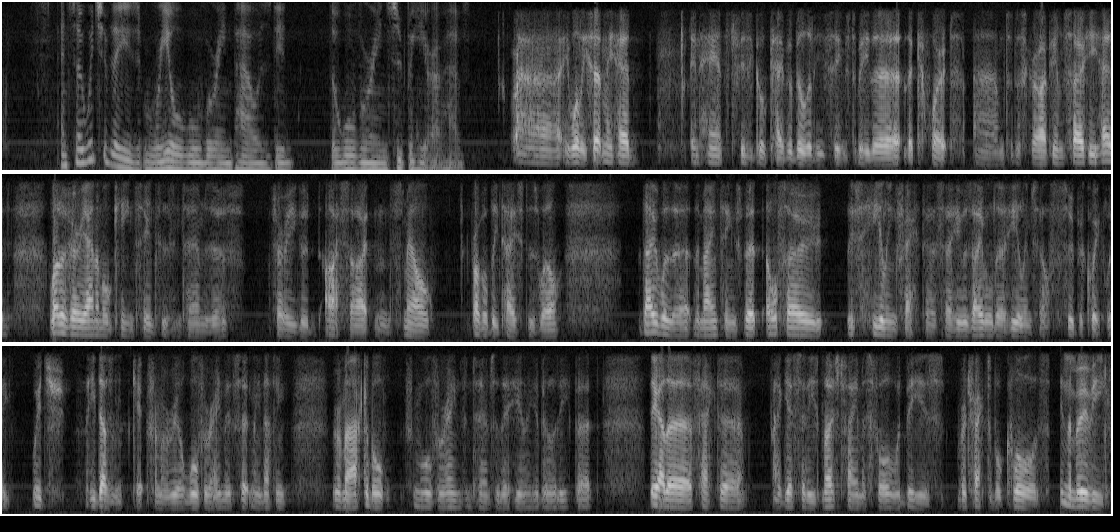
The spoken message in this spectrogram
And so, which of these real Wolverine powers did the Wolverine superhero have? Uh, well, he certainly had enhanced physical capabilities. Seems to be the the quote um, to describe him. So he had a lot of very animal keen senses in terms of very good eyesight and smell, probably taste as well. They were the the main things, but also this healing factor. So he was able to heal himself super quickly, which he doesn't get from a real Wolverine. There's certainly nothing remarkable from Wolverines in terms of their healing ability, but the other factor I guess that he's most famous for would be his retractable claws. In the movie,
